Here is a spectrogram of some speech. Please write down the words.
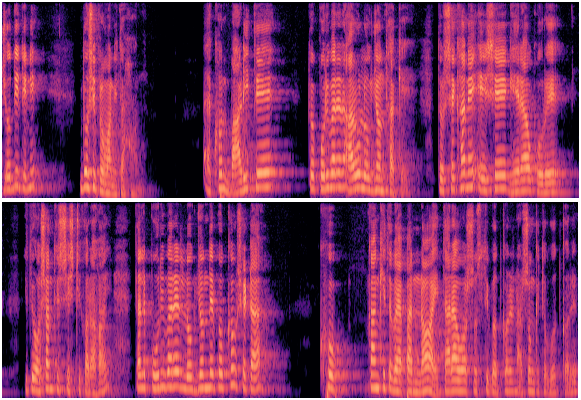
যদি তিনি দোষী প্রমাণিত হন। এখন বাড়িতে তো পরিবারের আরও লোকজন থাকে, তো সেখানে এসে ঘেরাও করে যদি অশান্তির সৃষ্টি করা হয়, তাহলে পরিবারের লোকজনদের পক্ষেও সেটা খুব কাঙ্ক্ষিত ব্যাপার নয় তারাও অস্বস্তি বোধ করেন আশঙ্কিত বোধ করেন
